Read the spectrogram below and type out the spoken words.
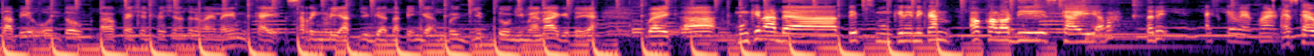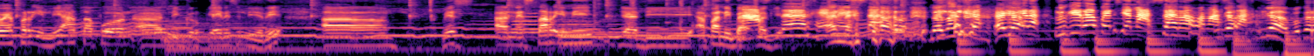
Tapi untuk uh, fashion fashion dan lain-lain kayak sering lihat juga tapi nggak begitu gimana gitu ya. Baik uh, mungkin ada tips mungkin ini kan oh kalau di Sky apa? Tadi? SK Wafer SK Wafer ini ataupun uh, di grupnya ini sendiri uh, Miss uh, Nestar ini jadi apa nih bagi bagi hey, eh, Nestar. Nestar. Kira, eh, kira, lu kira pensiun Nastar apa Nastar? enggak, enggak bukan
